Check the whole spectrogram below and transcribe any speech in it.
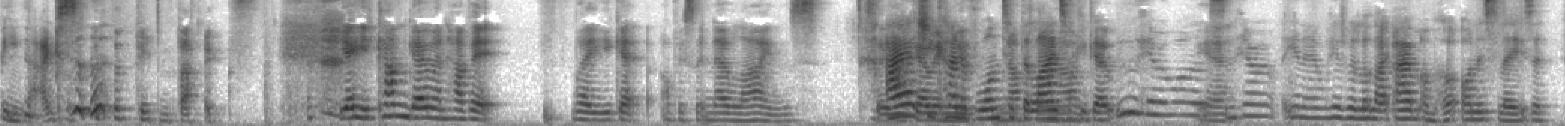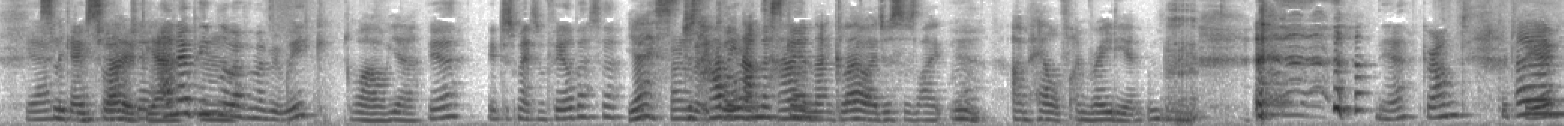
beanbags. the bin bags. Yeah, you can go and have it where you get obviously no lines. So I actually kind of wanted the lines. I on. could go, ooh, here it was, Yeah. and here, I- you know, here's what it looked like. I'm, I'm honestly, it's a yeah, slippery slope, changer. yeah. I know people Mm. who have them every week. wow, yeah, Yeah, it just makes them feel better. yes. Just having that tan skin. and that glow, I just was like, mm, Yeah. I'm health, I'm radiant. Yeah, grand. Good for um, you.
